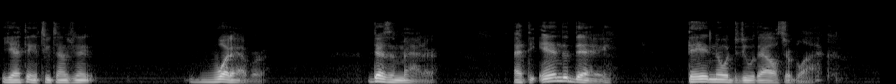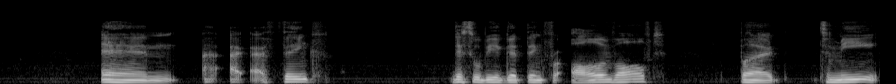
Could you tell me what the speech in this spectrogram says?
Yeah, I think two times United. Whatever. Doesn't matter at the end of the day, they didn't know what to do with Aleister Black. And I, I, I think this will be a good thing for all involved. But to me,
